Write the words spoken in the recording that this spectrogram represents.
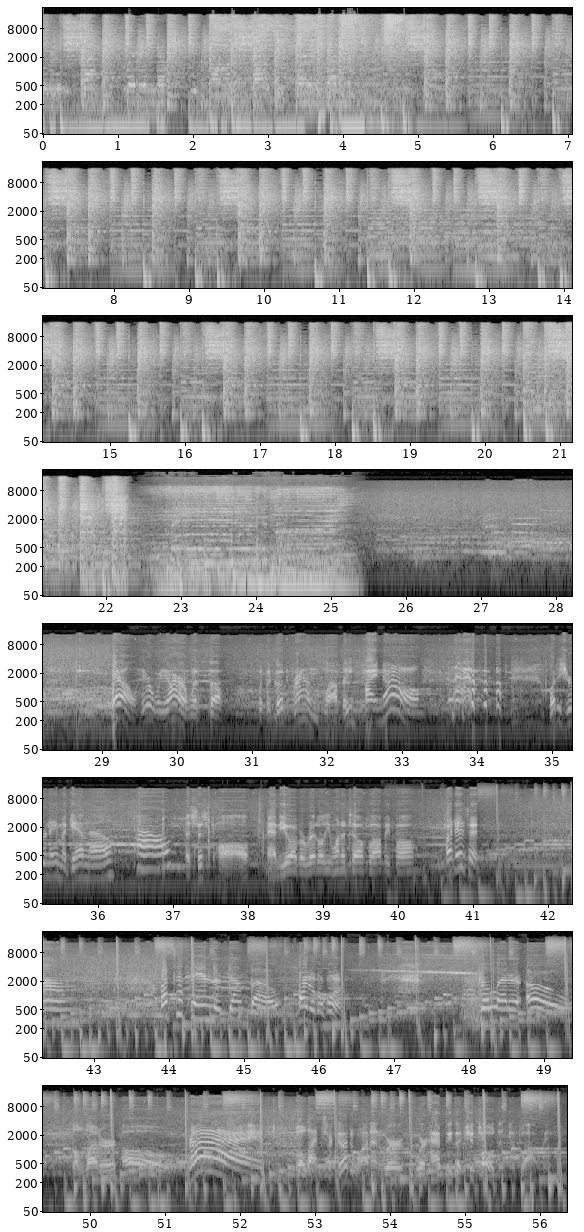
N. Well, I know. what is your name again now? Paul, This is Paul. And do you have a riddle you want to tell Floppy, Paul? What is it? um, what's at the end of Dumbo? I don't know what. The letter O. The letter O. Right. Well, that's a good one, and we're we're happy that you told it to Floppy.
